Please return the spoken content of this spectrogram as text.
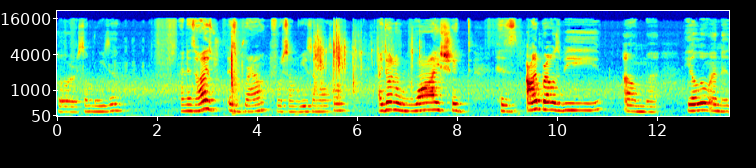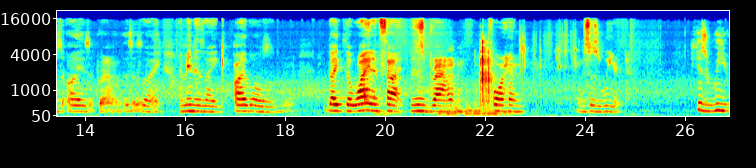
for some reason. And his eyes is brown for some reason also. I don't know why should his eyebrows be um yellow and his eyes brown. This is like I mean his like eyeballs like the white inside. This is brown for him. This is weird. He's weird.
